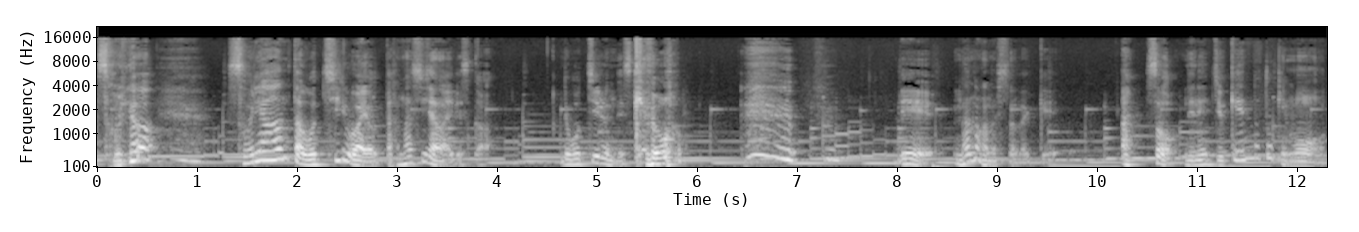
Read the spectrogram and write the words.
そりゃそりゃあんた落ちるわよって話じゃないですか。で落ちるんですけど。で何の話したんだっけ？あそう。でね受験の時も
